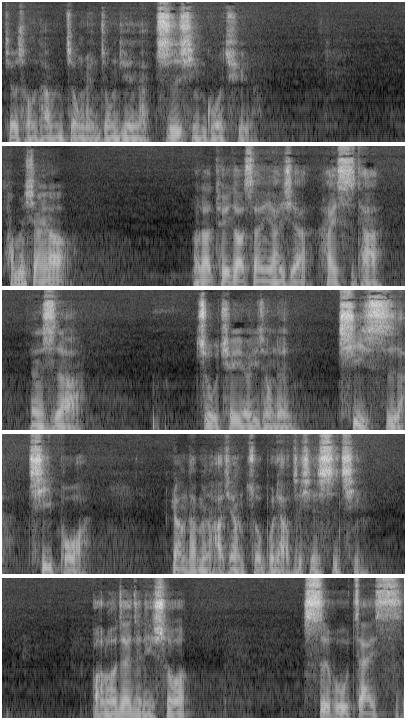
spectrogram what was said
就从他们众人中间啊直行过去了。他们想要把他推到山崖下害死他，但是啊，主却有一种的气势啊、气魄啊，让他们好像做不了这些事情。保罗在这里说，似乎在死。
